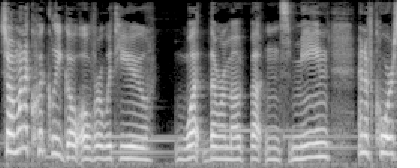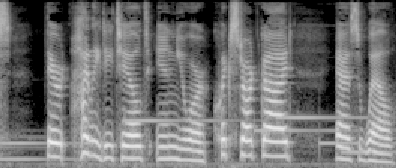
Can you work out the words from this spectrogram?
So I want to quickly go over with you what the remote buttons mean. And of course, they're highly detailed in your quick start guide as well.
